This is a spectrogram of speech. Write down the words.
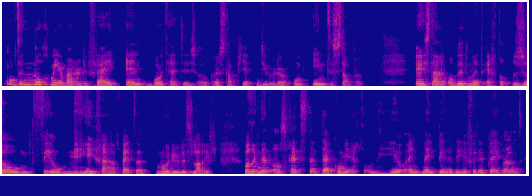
komt er nog meer waarde vrij en wordt het dus ook een stapje duurder om in te stappen. Er staan op dit moment echt al zoveel mega vette modules live. Wat ik net al schetste, daar kom je echt al een heel eind mee binnen de Affiliate Playground.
